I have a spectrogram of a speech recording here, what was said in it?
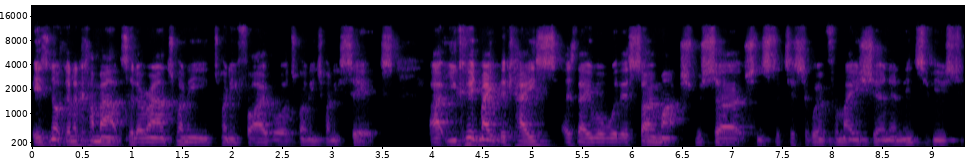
is not going to come out till around 2025 or 2026. Uh, you could make the case, as they will, where there's so much research and statistical information and interviews to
